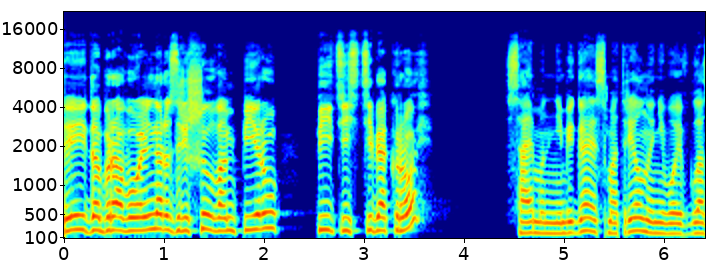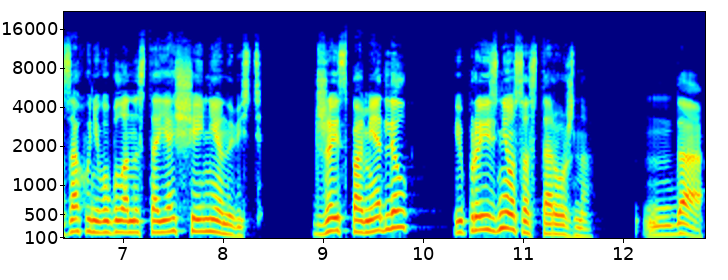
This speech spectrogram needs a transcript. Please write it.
«Ты добровольно разрешил вампиру пить из тебя кровь?» Саймон, не бегая, смотрел на него, и в глазах у него была настоящая ненависть. Джейс помедлил и произнес осторожно. «Да».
